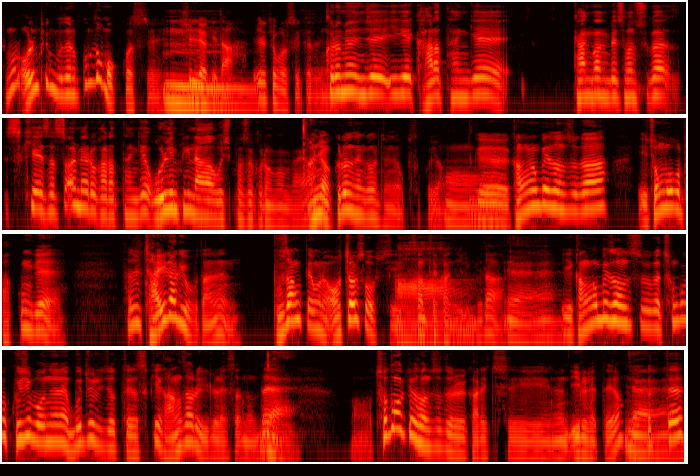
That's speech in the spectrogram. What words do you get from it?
정말 올림픽 무대는 꿈도 못 꿨을 음. 실력이다 이렇게 볼 수 있거든요. 그러면 이제 이게 갈아탄 게 강광배 선수가 스키에서 썰매로 갈아탄 게 올림픽 나가고 싶어서 그런 건가요? 아니요 그런 생각은 전혀 없었고요. 어. 그 강광배 선수가 이 종목을 바꾼 게 사실 자의라기보다는 부상 때문에 어쩔 수 없이 아. 선택한 일입니다. 예. 이 강광배 선수가 1995년에 무주 리조트에서 스키 강사로 일을 했었는데 네. 어, 초등학교 선수들을 가르치는 일을 했대요. 예. 그때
